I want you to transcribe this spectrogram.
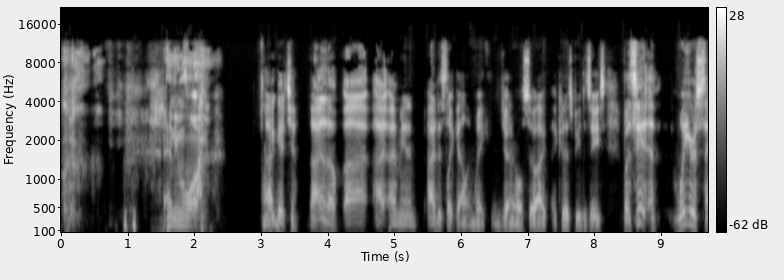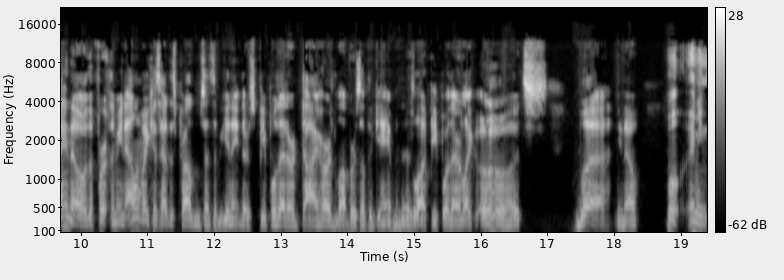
anymore I get you. I don't know. Uh, I I mean, I just like Alan Wake in general, so I it could just be disease. But see, uh, what you're saying though, the first, I mean, Alan Wake has had this problem since the beginning. There's people that are diehard lovers of the game, and there's a lot of people that are like, oh, it's blah, you know. well i mean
